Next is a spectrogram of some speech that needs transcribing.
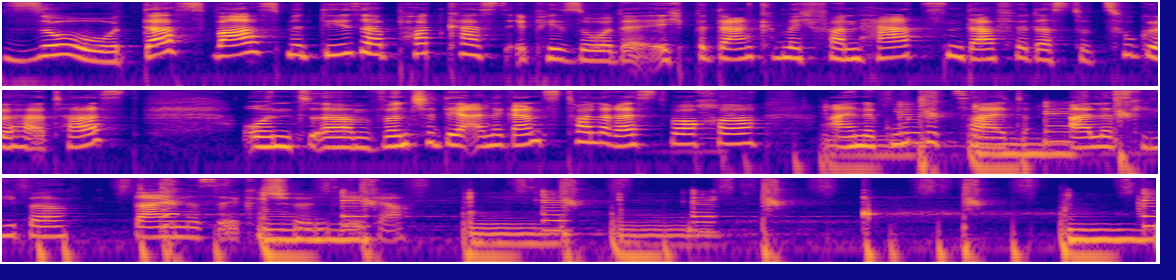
So, das war's mit dieser Podcast-Episode. Ich bedanke mich von Herzen dafür, dass du zugehört hast und ähm, wünsche dir eine ganz tolle Restwoche, eine gute Zeit. Alles Liebe, deine Silke Schönweger. Thank you.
